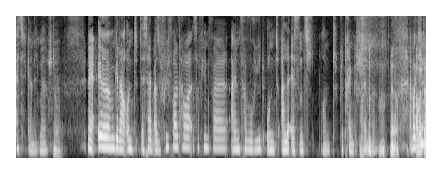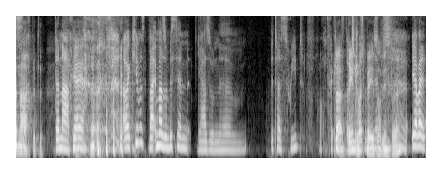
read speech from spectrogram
Weiß ich gar nicht mehr, stimmt. Naja, ähm, genau, und deshalb, also Freefall Tower ist auf jeden Fall ein Favorit und alle Essens- und Getränkestände. Ja. Aber Aber, danach auch- bitte. Danach, ja, ja. Aber Kirmes war immer so ein bisschen, ja, so eine bittersweet. Warum fällt mir Klar, Danger Wort Space auf jeden? Fall. Ja, weil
